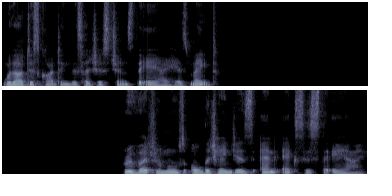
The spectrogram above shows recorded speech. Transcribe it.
without discarding the suggestions the AI has made. Revert removes all the changes and exits the AI.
